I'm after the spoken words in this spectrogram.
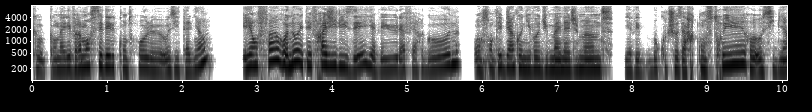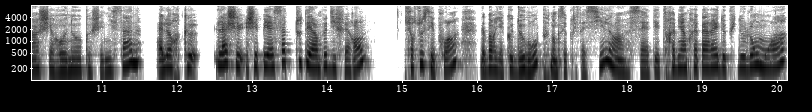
qu'on allait vraiment céder le contrôle aux Italiens. Et enfin, Renault était fragilisé. Il y avait eu l'affaire Gaune. On sentait bien qu'au niveau du management, il y avait beaucoup de choses à reconstruire, aussi bien chez Renault que chez Nissan. Alors que là, chez, PSA, tout est un peu différent. Sur tous ces points, d'abord, il n'y a que deux groupes, donc c'est plus facile. Ça a été très bien préparé depuis de longs mois.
